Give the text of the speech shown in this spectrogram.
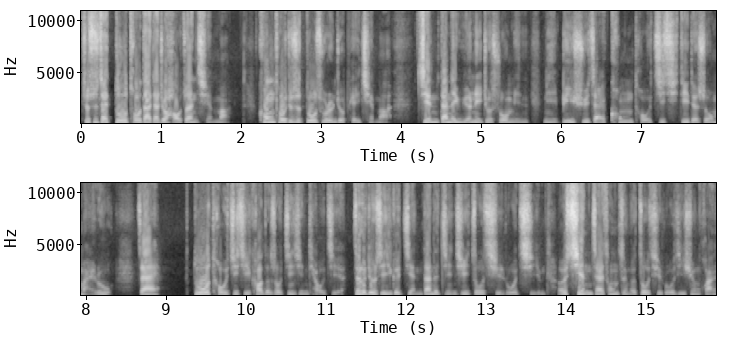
就是在多头大家就好赚钱嘛。空头就是多数人就赔钱嘛，简单的原理就说明你必须在空头基期低的时候买入，在多头基期高的时候进行调节，这个就是一个简单的景气周期逻辑。而现在从整个周期逻辑循环，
